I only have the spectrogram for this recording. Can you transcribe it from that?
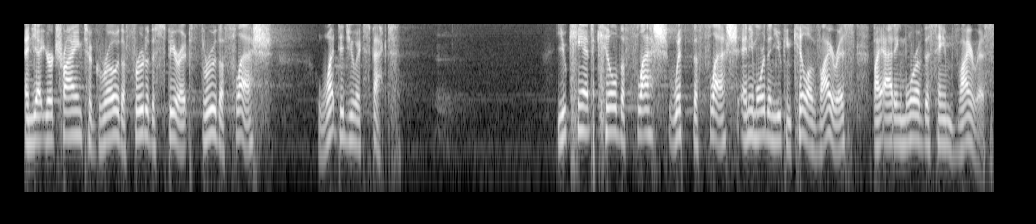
and yet you're trying to grow the fruit of the Spirit through the flesh, what did you expect? You can't kill the flesh with the flesh any more than you can kill a virus by adding more of the same virus.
